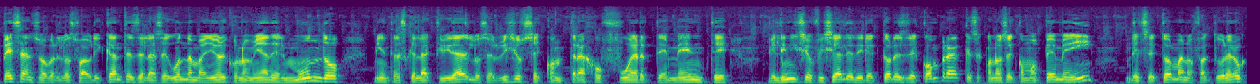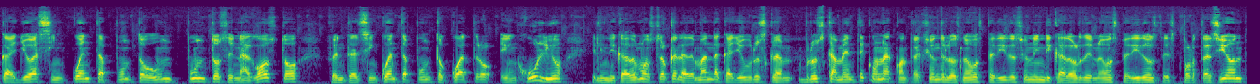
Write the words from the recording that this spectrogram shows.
pesan sobre los fabricantes de la segunda mayor economía del mundo, mientras que la actividad de los servicios se contrajo fuertemente. El índice oficial de directores de compra, que se conoce como PMI, del sector manufacturero cayó a 50.1 puntos en agosto frente al 50.4 en julio. El indicador mostró que la demanda cayó bruscamente con una contracción de los nuevos pedidos y un indicador de nuevos pedidos de exportación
